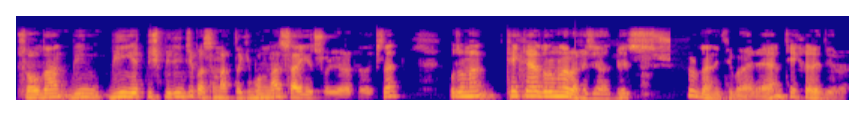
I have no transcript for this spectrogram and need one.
soldan 1000, 1071. basamaktaki bulunan sayıyı soruyor arkadaşlar. O zaman tekrar durumuna bakacağız biz. Şuradan itibaren tekrar ediyor arkadaşlar.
